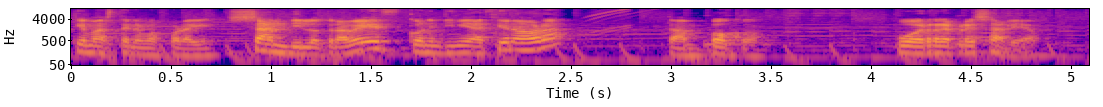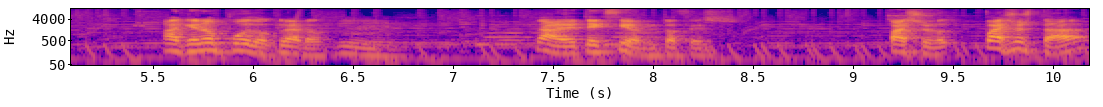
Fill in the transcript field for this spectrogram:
¿Qué más tenemos por ahí? Sandil otra vez. ¿Con intimidación ahora? Tampoco. Pues represalia. Ah, que no puedo, claro. Mm. Ah, detección, entonces. Paso, paso está.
